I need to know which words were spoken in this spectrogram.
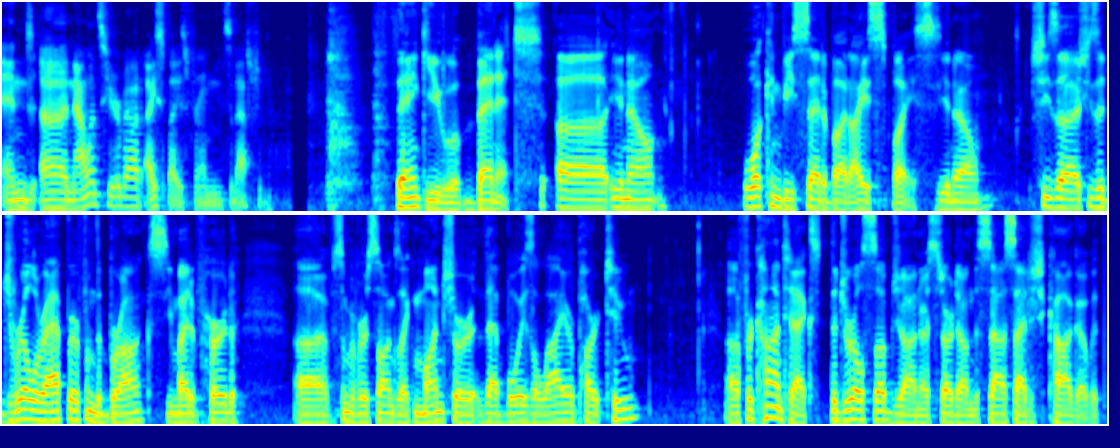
And uh, now let's hear about Ice Spice from Sebastian. Thank you, Bennett. Uh, you know, what can be said about Ice Spice? You know, she's a she's a drill rapper from the Bronx. You might have heard uh, some of her songs like Munch or That Boy's a Liar Part 2. Uh, for context, the drill subgenre started on the south side of Chicago with,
